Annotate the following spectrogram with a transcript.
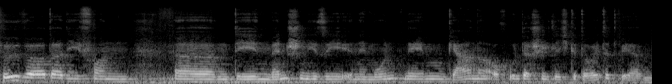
Füllwörter, die von ähm, den Menschen, die sie in den Mund nehmen, gerne auch unterschiedlich gedeutet werden.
